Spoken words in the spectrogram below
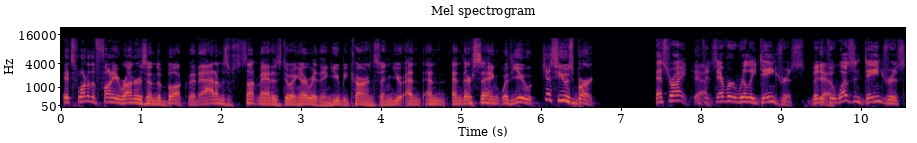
It's one of the funny runners in the book that Adam's stuntman is doing everything. Hubie Kerns, and you and and and they're saying with you, just use Burt. That's right. Yeah. If it's ever really dangerous, but if it wasn't dangerous,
